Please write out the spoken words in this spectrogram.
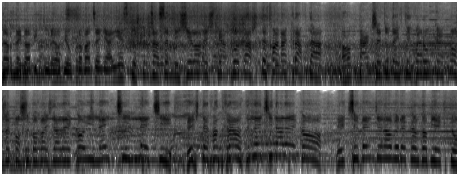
Norwegowi, który objął prowadzenia. Jest już tymczasem zielone światło dla Stefana Krafta. On także tutaj w tych warunkach może poszybować daleko i leci, leci. Y, Stefan Kraft leci daleko. Y, Czy będzie nowy rekord obiektu?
